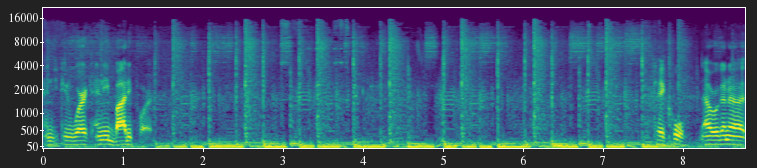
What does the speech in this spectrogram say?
and you can work any body part. Okay, cool. Now we're gonna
